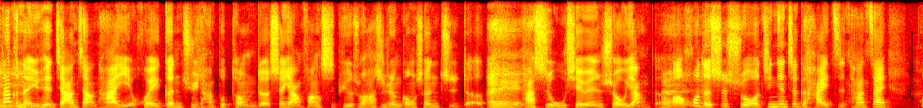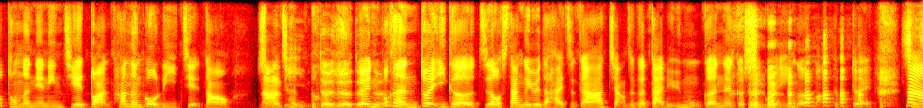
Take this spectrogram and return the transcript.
那可能有些家长他也会根据他不同的生养方式，比如说他是人工生殖的，哎，他是无血缘收养的哦，哎，或者是说今天这个孩子他在不同的年龄阶段，他能够理解到。什么程度？对对对，你不可能对一个只有三个月的孩子跟他讲这个代理孕母跟那个试管婴儿嘛，对不对？那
